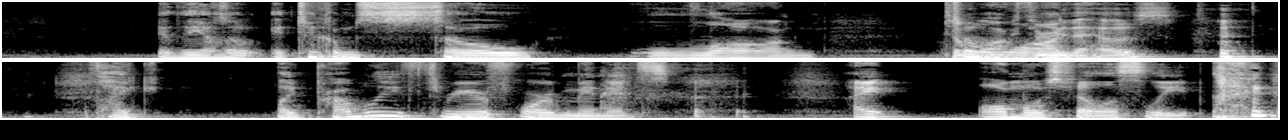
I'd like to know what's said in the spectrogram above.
they also it took them so long to, To walk, through the house. like like probably three or four minutes i almost fell asleep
